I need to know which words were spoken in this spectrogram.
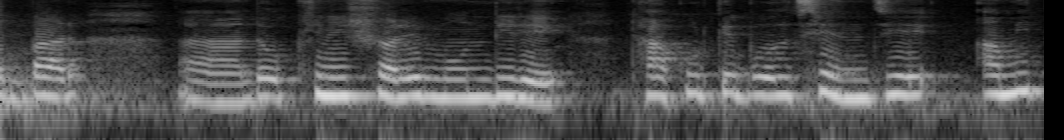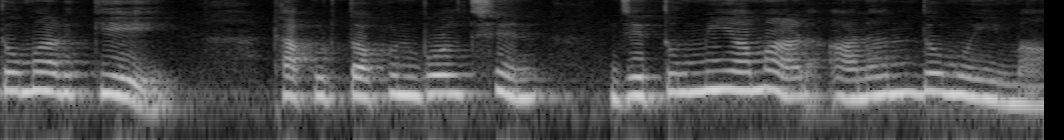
একবার দক্ষিণেশ্বরের মন্দিরে ঠাকুরকে বলছেন যে, আমি তোমার কে? ঠাকুর তখন বলছেন যে, তুমি আমার আনন্দময়ী মা।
